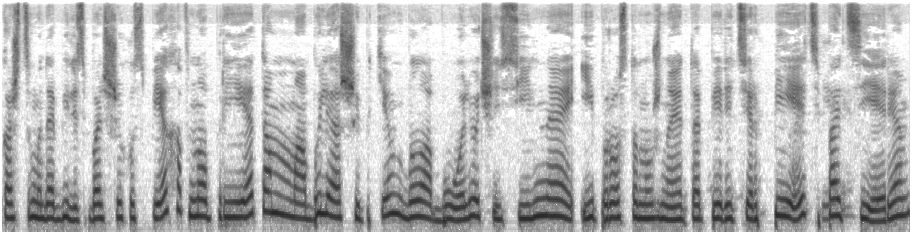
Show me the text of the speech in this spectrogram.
Кажется, мы добились больших успехов, но при этом а, были ошибки, была боль очень сильная, и просто нужно это перетерпеть, потеря.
